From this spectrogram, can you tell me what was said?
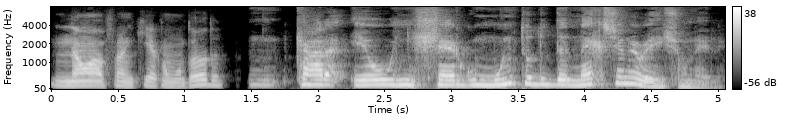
não a franquia como um todo? Cara, eu enxergo muito do The Next Generation nele.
